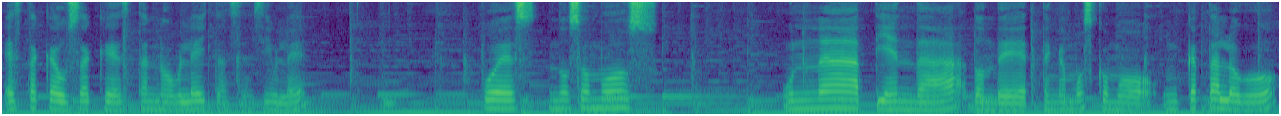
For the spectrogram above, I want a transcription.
esta causa que es tan noble y tan sensible, pues no somos una tienda donde tengamos como un catálogo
